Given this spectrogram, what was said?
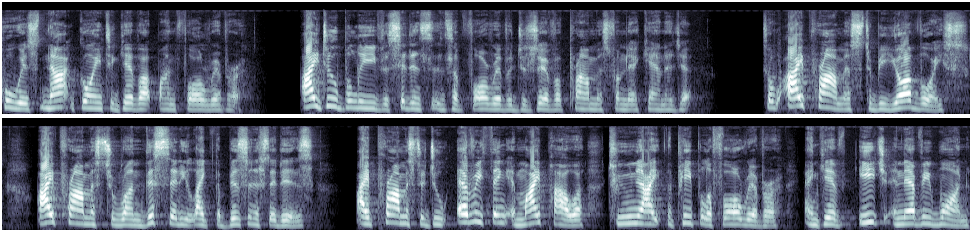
who is not going to give up on Fall River. I do believe the citizens of Fall River deserve a promise from their candidate. So I promise to be your voice. I promise to run this city like the business it is. I promise to do everything in my power to unite the people of Fall River and give each and every one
